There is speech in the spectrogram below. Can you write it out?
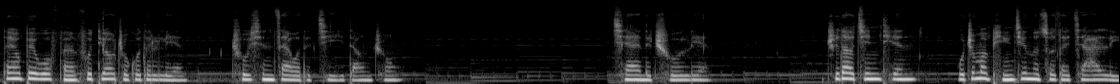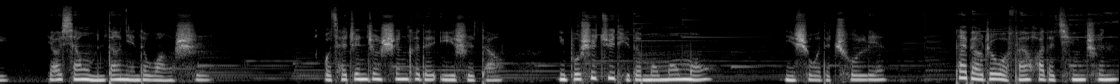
但又被我反复雕琢过的脸。出现在我的记忆当中，亲爱的初恋。直到今天，我这么平静的坐在家里，遥想我们当年的往事，我才真正深刻的意识到，你不是具体的某某某，你是我的初恋，代表着我繁华的青春，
